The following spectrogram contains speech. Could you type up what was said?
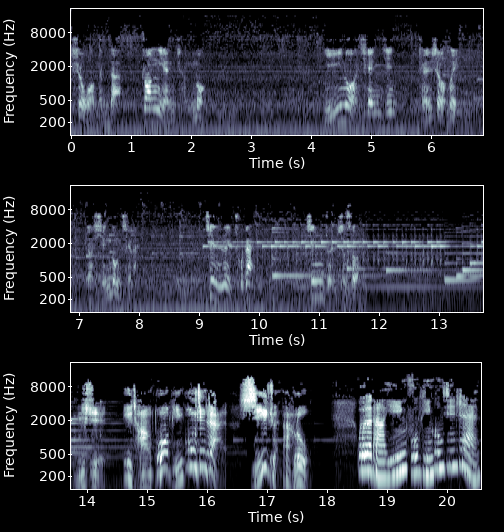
是我们的庄严承诺。一诺千金，全社会要行动起来，进锐出战，精准施策。于是，一场脱贫攻坚战席卷大陆。为了打赢扶贫攻坚战，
